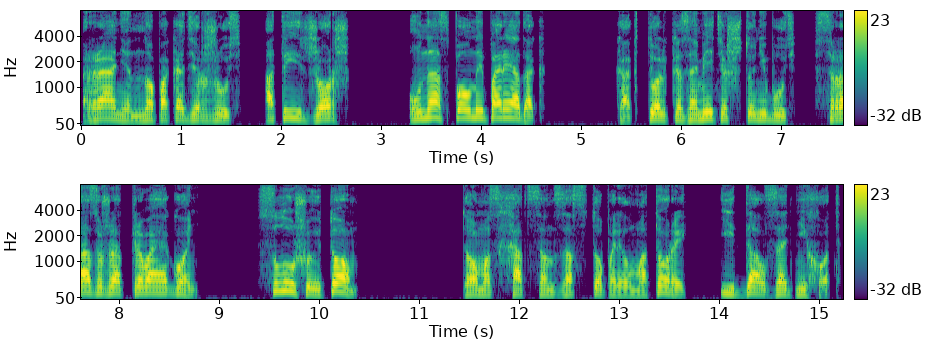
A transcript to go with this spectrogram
«Ранен, но пока держусь. А ты Джордж?» «У нас полный порядок». «Как только заметишь что-нибудь, сразу же открывай огонь». «Слушаю, Том». Томас Хадсон застопорил моторы и дал задний ход,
